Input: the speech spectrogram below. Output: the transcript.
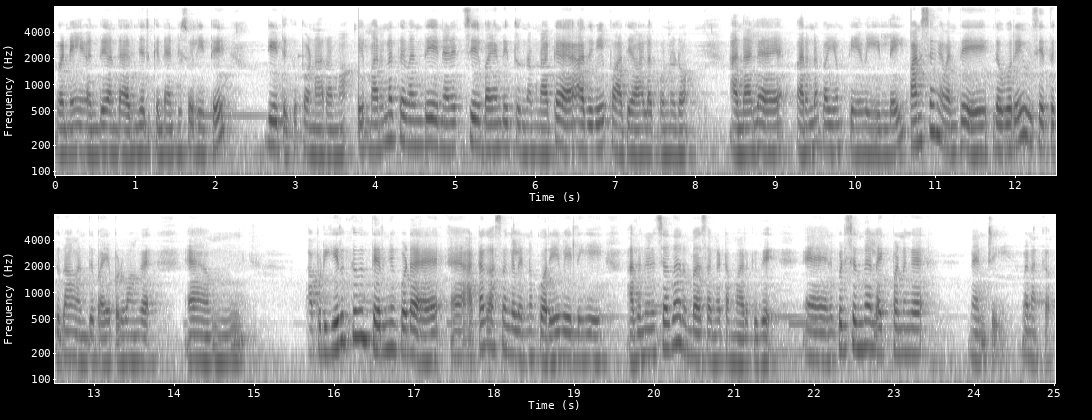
உடனே வந்து அந்த அறிஞருக்கு நன்றி சொல்லிட்டு வீட்டுக்கு போனாராம்மா மரணத்தை வந்து நினச்சி பயந்துட்டு இருந்தோம்னாக்க அதுவே பாதி ஆளை கொண்டுடும் அதனால் மரண பயம் தேவையில்லை. மனுஷங்க வந்து இந்த ஒரே விஷயத்துக்கு தான் வந்து பயப்படுவாங்க. அப்படி இருக்குதுன்னு தெரிஞ்சு கூட அட்டகாசங்கள் இன்னும் குறையவே இல்லையே. அதை நினச்சா தான் ரொம்ப சங்கட்டமாக இருக்குது. அஹ், பிடிச்சிருந்தா லைக் பண்ணுங்கள் நன்றி. வணக்கம்.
